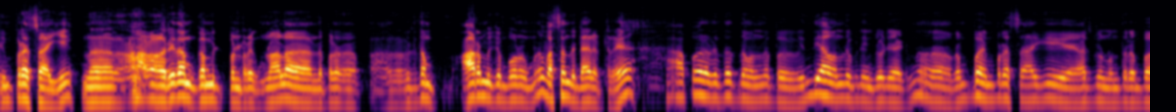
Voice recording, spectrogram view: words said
இம்ப்ரெஸ் ஆகி ரிதம் கமிட் பண்ணுறதுக்கு முன்னால் அந்த படம் ரிதம் ஆரம்பிக்க போகிறதுக்கு வசந்த் டைரக்டரு அப்போ ரிதத்தை வந்து இப்போ விந்தியா வந்து இப்படி ஜோடி ஆகிக்கணும் ரொம்ப இம்ப்ரெஸ் ஆகி அர்ஜுன் வந்து ரொம்ப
